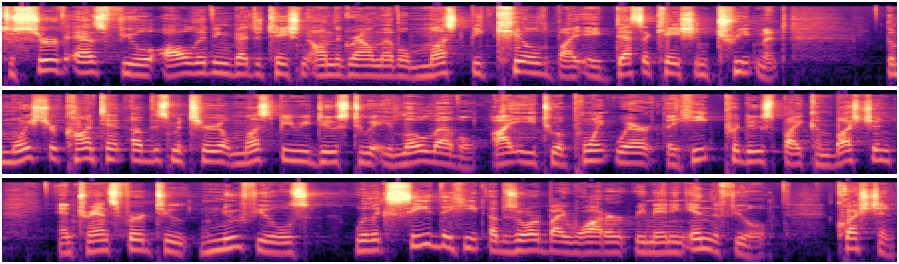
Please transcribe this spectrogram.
To serve as fuel, all living vegetation on the ground level must be killed by a desiccation treatment. The moisture content of this material must be reduced to a low level, i.e., to a point where the heat produced by combustion and transferred to new fuels will exceed the heat absorbed by water remaining in the fuel. Question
